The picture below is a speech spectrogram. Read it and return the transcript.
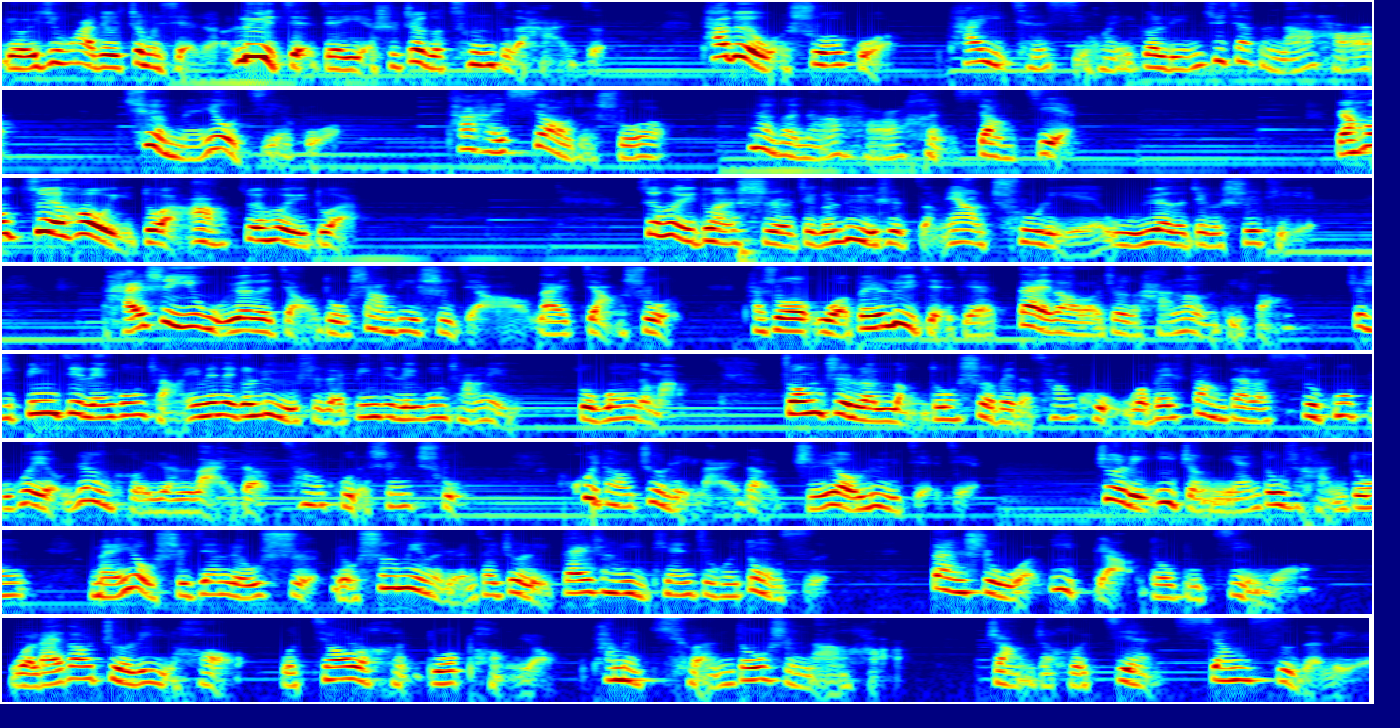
有一句话就这么写着：绿姐姐也是这个村子的孩子，她对我说过，她以前喜欢一个邻居家的男孩，却没有结果。她还笑着说，那个男孩很像剑。然后最后一段啊，最后一段。最后一段是这个绿是怎么样处理五月的这个尸体，还是以五月的角度，上帝视角来讲述。他说：“我被绿姐姐带到了这个寒冷的地方，这是冰激凌工厂，因为那个绿是在冰激凌工厂里做工的嘛。装置了冷冻设备的仓库，我被放在了似乎不会有任何人来的仓库的深处。会到这里来的只有绿姐姐。这里一整年都是寒冬，没有时间流逝。有生命的人在这里待上一天就会冻死，但是我一点都不寂寞。我来到这里以后，我交了很多朋友，他们全都是男孩，长着和剑相似的脸。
